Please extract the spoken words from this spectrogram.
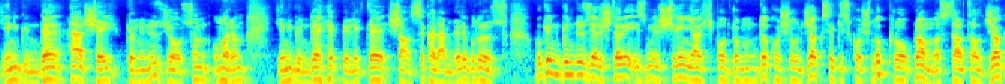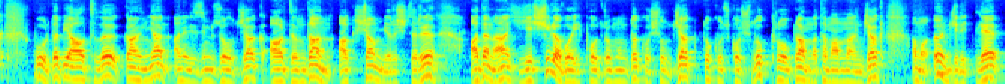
Yeni günde her şey gönlünüzce olsun. Umarım yeni günde hep birlikte şanslı kalemleri buluruz. Bugün gündüz yarışları İzmir Şirinyer Hipodromu'nda koşulacak 8 koşuluk programla start alacak. Burada bir altılı ganyan analizimiz olacak. Ardından akşam yarışları Adana Yeşilova Hipodromu'nda koşulacak 9 koşuluk programla tamamlanacak. Ama öncelikle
